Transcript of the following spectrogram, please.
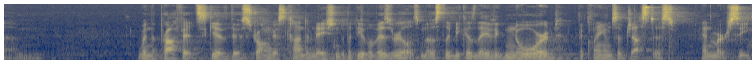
Um, when the prophets give the strongest condemnation to the people of Israel, it's mostly because they've ignored the claims of justice and mercy.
